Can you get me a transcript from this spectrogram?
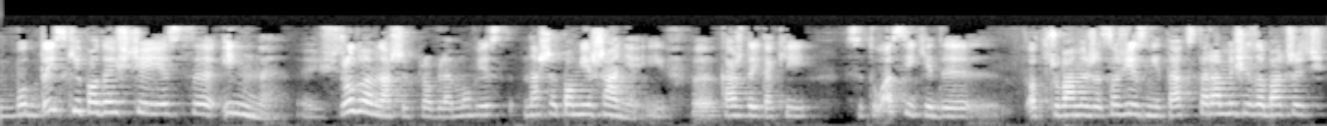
Buddyjskie podejście jest inne. Źródłem naszych problemów jest nasze pomieszanie i w każdej takiej sytuacji, kiedy odczuwamy, że coś jest nie tak, staramy się zobaczyć,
